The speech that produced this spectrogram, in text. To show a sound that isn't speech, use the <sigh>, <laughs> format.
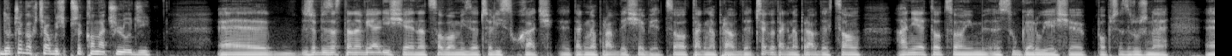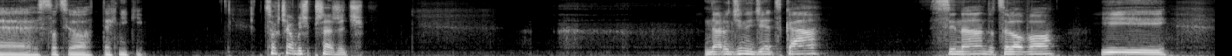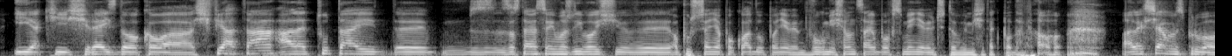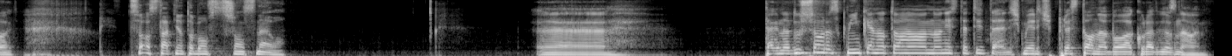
Do czego chciałbyś przekonać ludzi? e, żeby zastanawiali się nad sobą i zaczęli słuchać e, tak naprawdę siebie, co tak naprawdę, czego tak naprawdę chcą, a nie to, co im sugeruje się poprzez różne e, socjotechniki. Co chciałbyś przeżyć? Narodziny dziecka, syna docelowo i, i jakiś rejs dookoła świata, ale tutaj y, zostawiam sobie możliwość y, opuszczenia pokładu po, nie wiem, dwóch miesiącach, bo w sumie nie wiem, czy to by mi się tak podobało, <laughs> ale chciałbym spróbować. Co ostatnio tobą wstrząsnęło? Eee, tak na dłuższą rozkminkę, no to no niestety ten, śmierć Prestona, bo akurat go znałem.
